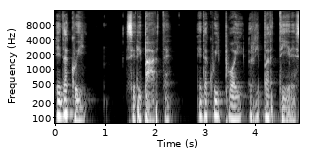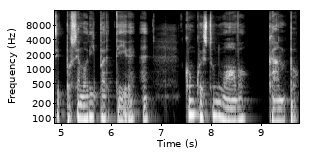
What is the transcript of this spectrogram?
E da qui si riparte e da qui puoi ripartire, si possiamo ripartire eh, con questo nuovo campo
